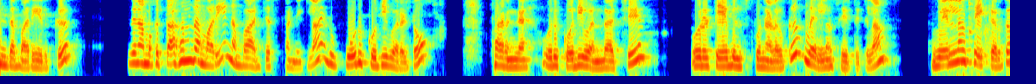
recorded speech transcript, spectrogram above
இந்த மாதிரி இருக்கு. இது நமக்கு தகுந்த மாதிரி நம்ம அட்ஜஸ்ட் பண்ணிக்கலாம். இது ஒரு கொதி வரட்டும். பாருங்க ஒரு கொதி வந்தாச்சு. ஒரு டேபிள் ஸ்பூன் அளவுக்கு வெல்லம் சேர்த்துக்கலாம். வெல்லம் சேர்க்கறது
